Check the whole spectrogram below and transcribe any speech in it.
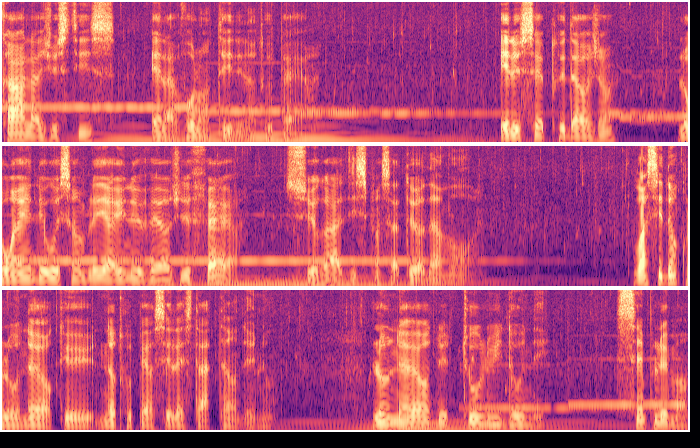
car la justice est la volonté de notre Père. Et le sceptre d'argent, loin de ressembler à une verge de fer, sera dispensateur d'amour. Voici donc l'honneur que notre Père céleste attend de nous l'honneur de tout lui donner, simplement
